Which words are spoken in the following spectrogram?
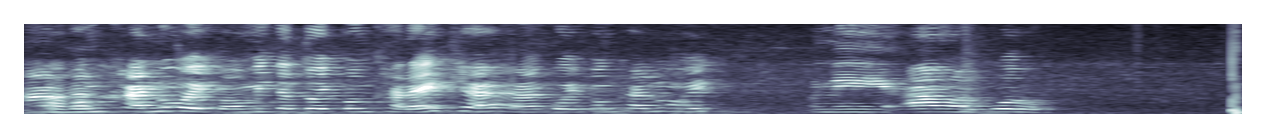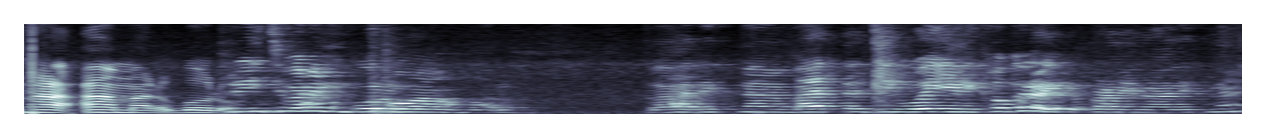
આ પંખા ન હોય પણ અમિતા તોય પંખા રાખ્યા આ કોઈ પંખા ન હોય. અને આ મારો ગોરો. હા આ અમારો ગોરો. ફ્રીજવાન ગોરો આ અમારો. તો આ રીતના બાતાજી હોય એને ખબર હોય કે પણ આ રીતના?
